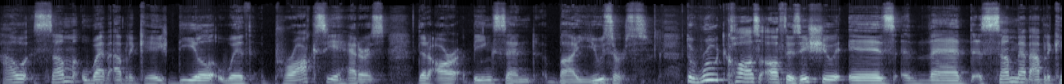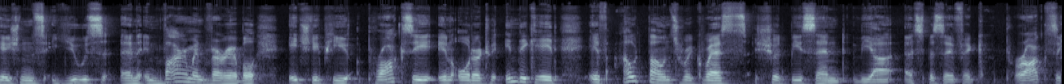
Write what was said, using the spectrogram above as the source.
how some web applications deal with proxy headers that are being sent by users. The root cause of this issue is that some web applications use an environment variable HTTP proxy in order to indicate if outbound requests should be sent via a specific proxy.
